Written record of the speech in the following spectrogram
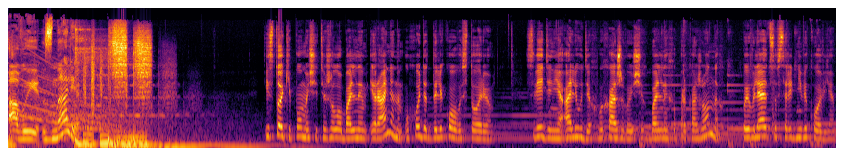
А вы знали? Истоки помощи тяжело больным и раненым уходят далеко в историю. Сведения о людях, выхаживающих больных и прокаженных, появляются в Средневековье.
